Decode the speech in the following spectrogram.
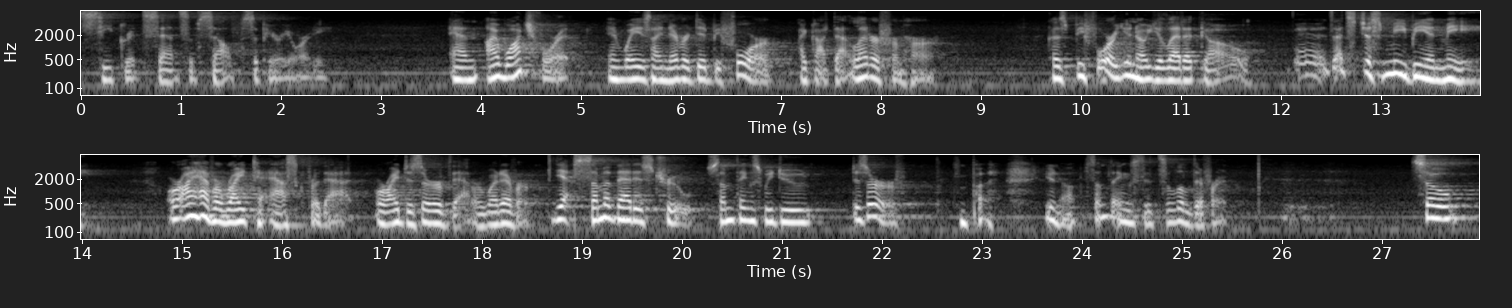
secret sense of self superiority. And I watch for it in ways I never did before I got that letter from her. Because before, you know, you let it go. Eh, that's just me being me. Or I have a right to ask for that, or I deserve that, or whatever. Yes, some of that is true. Some things we do deserve. But, you know, some things it's a little different. So,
